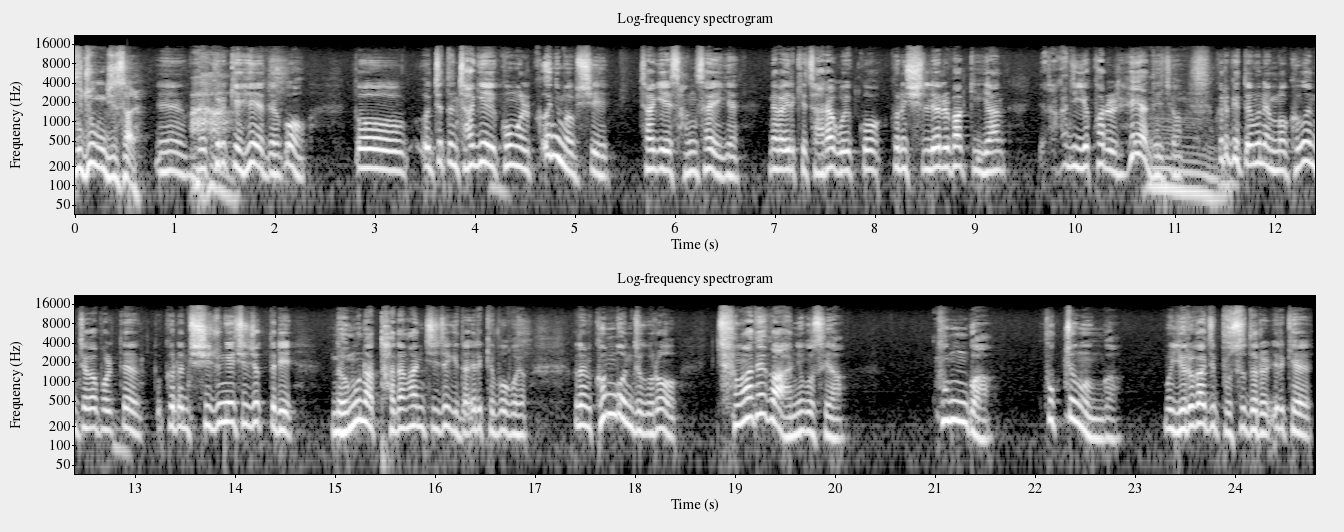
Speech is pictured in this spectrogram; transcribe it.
구중지설. 예, 뭐 아하. 그렇게 해야 되고 또 어쨌든 자기의 공을 끊임없이 자기의 상사에게 내가 이렇게 잘하고 있고 그런 신뢰를 받기 위한 여러 가지 역할을 해야 되죠. 음. 그렇기 때문에 뭐 그건 제가 볼 때 그런 시중의 지적들이 너무나 타당한 지적이다 이렇게 보고요. 그다음에 근본적으로 청와대가 아니고서야 군과 국정원과 뭐 여러 가지 부수들을 이렇게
